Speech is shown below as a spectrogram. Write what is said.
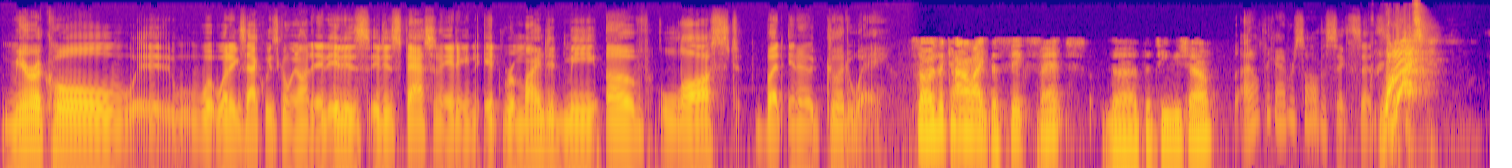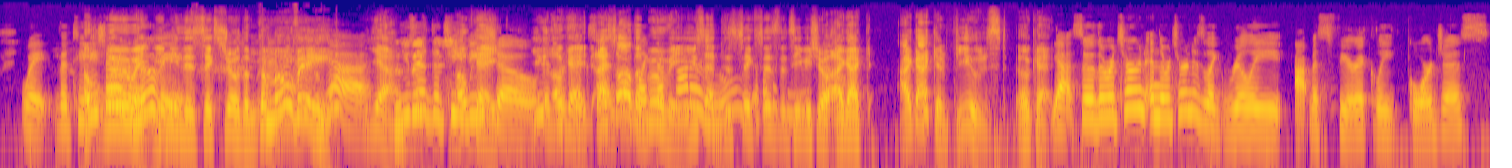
miracle? Uh, What, what exactly is going on? It, it is it is fascinating. It reminded me of Lost, but in a good way. So is it kind of like The Sixth Sense, the the TV show? I don't think I ever saw The Sixth Sense. What? Wait, the TV Oh, show wait, or the wait, wait. movie? You mean the Sixth Show? The, The movie. yeah, Yeah. You said the TV okay. show. You- is the okay, Sixth I saw was the like, movie. You a said the. Sixth That's Sense, the a TV show. I got, I got confused. Okay. Yeah, so the return and the return is like really atmospherically gorgeous.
